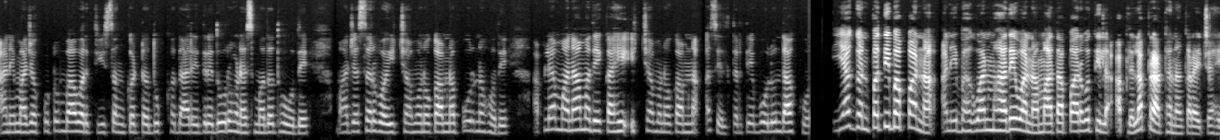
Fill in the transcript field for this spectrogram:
आणि माझ्या कुटुंबावरती संकट दुःख दारिद्र्य दूर होण्यास मदत होऊ दे. माझ्या सर्व इच्छा मनोकामना पूर्ण होऊ दे. आपल्या मनामध्ये काही इच्छा मनोकामना असेल तर ते बोलून दाखवून या गणपती बाप्पांना आणि भगवान महादेवांना माता पार्वतीला आपल्याला प्रार्थना करायची आहे.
